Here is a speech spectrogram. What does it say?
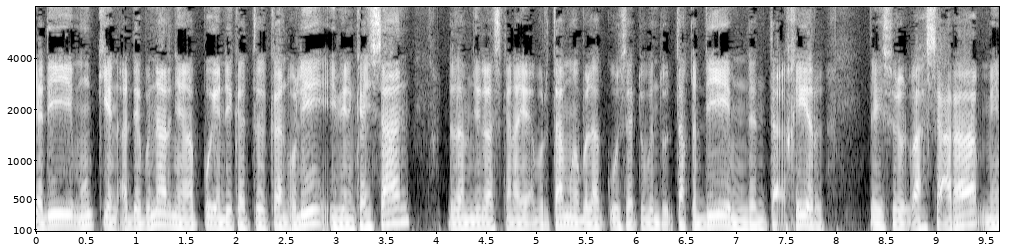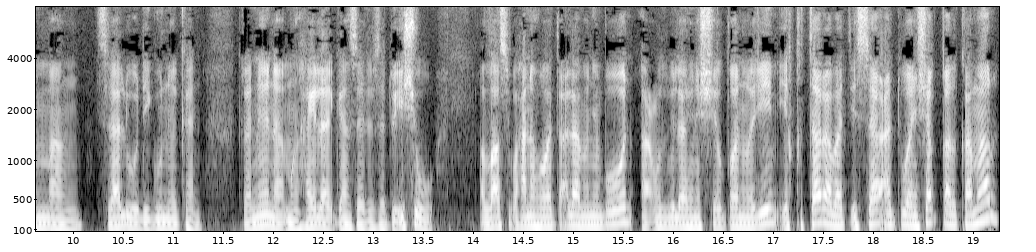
Jadi mungkin ada benarnya apa yang dikatakan oleh Ibn Kaisan dalam menjelaskan ayat pertama berlaku satu bentuk takdim dan takhir dari sudut bahasa Arab memang selalu digunakan kerana nak menghighlightkan satu-satu isu. Allah Subhanahu wa taala menyebut a'udzubillahi minasyaitonirrajim iqtarabat as-sa'atu wa insyaqqal qamar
